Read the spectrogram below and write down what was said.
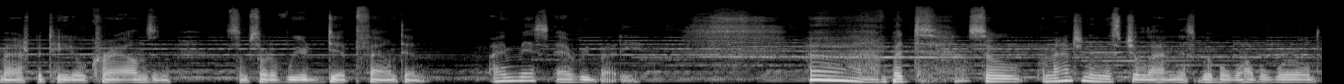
mashed potato crowns and some sort of weird dip fountain. I miss everybody. but so imagine in this gelatinous wibble wobble world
